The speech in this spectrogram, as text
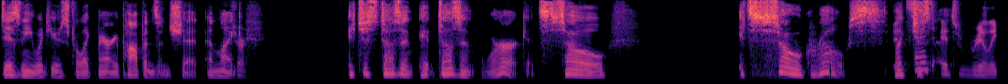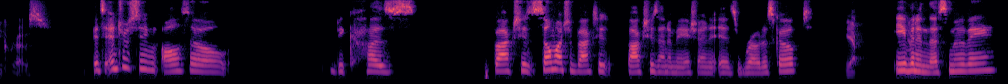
Disney would use for like Mary Poppins and shit, and like Sure. It just doesn't it doesn't work. It's so it's so gross. Like it's just just it's really gross. it's interesting also because Bakshi's so much of Bakshi, Bakshi's animation is rotoscoped, Yep. even in this movie.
